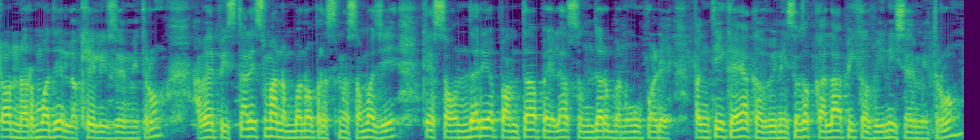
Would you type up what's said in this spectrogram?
તો નર્મદે લખેલી છે મિત્રો. હવે પિસ્તાળીસમાં નંબરનો પ્રશ્ન સમજીએ કે સૌંદર્ય પામતા પહેલાં સુંદર બનવું પડે. પંક્તિ કયા કવિની છે? તો કલાપી કવિની છે મિત્રો.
